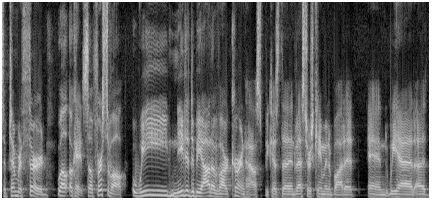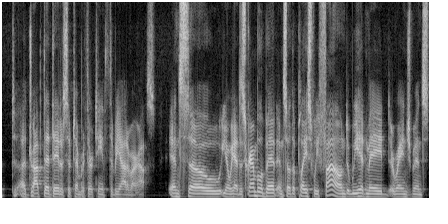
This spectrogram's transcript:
September 3rd. Well, okay. So first of all, we needed to be out of our current house because the investors came in and bought it, and we had a, a drop dead date of September 13th to be out of our house. And so, you know, we had to scramble a bit. And so the place we found, we had made arrangements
